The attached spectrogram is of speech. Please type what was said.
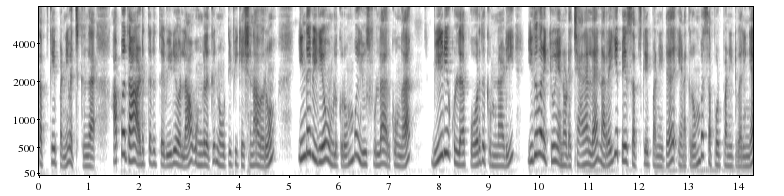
சப்ஸ்கிரைப் பண்ணி வச்சுக்கோங்க. அப்போ தான் அடுத்தடுத்த வீடியோலாம் உங்களுக்கு நோட்டிஃபிகேஷனாக வரும். இந்த வீடியோ உங்களுக்கு ரொம்ப யூஸ்ஃபுல்லாக இருக்குங்க. வீடியோக்குள்ளே போகிறதுக்கு முன்னாடி இது வரைக்கும் என்னோடய சேனலை நிறைய பேர் சப்ஸ்கிரைப் பண்ணிவிட்டு எனக்கு ரொம்ப சப்போர்ட் பண்ணிட்டு வரீங்க.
